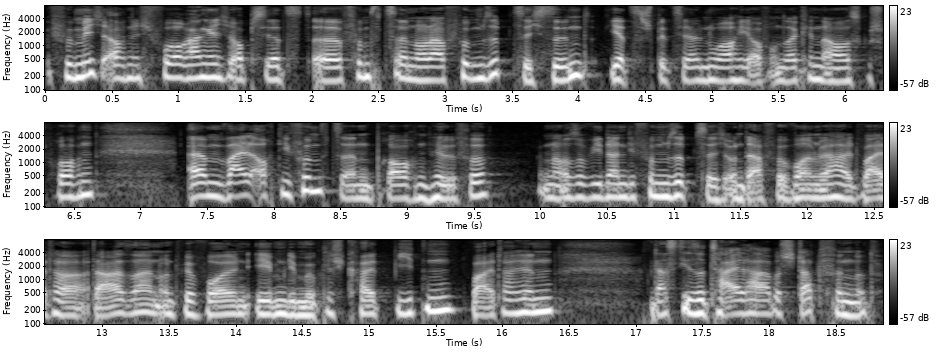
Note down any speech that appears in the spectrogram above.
für mich auch nicht vorrangig, ob es jetzt äh, 15 oder 75 sind, jetzt speziell nur hier auf unser Kinderhaus gesprochen, ähm, weil auch die 15 brauchen Hilfe, genauso wie dann die 75. Und dafür wollen wir halt weiter da sein und wir wollen eben die Möglichkeit bieten, weiterhin, dass diese Teilhabe stattfindet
